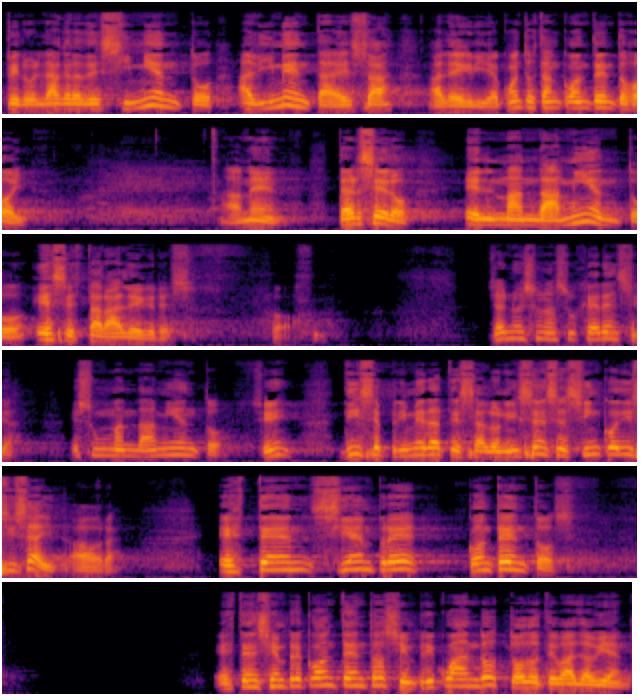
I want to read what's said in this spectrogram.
pero el agradecimiento alimenta esa alegría. ¿Cuántos están contentos hoy? Amén. Tercero, el mandamiento es estar alegres. Oh. Ya no es una sugerencia, es un mandamiento, ¿sí? Dice Primera Tesalonicenses 5:16 ahora. Estén siempre contentos. Estén siempre contentos siempre y cuando todo te vaya bien,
